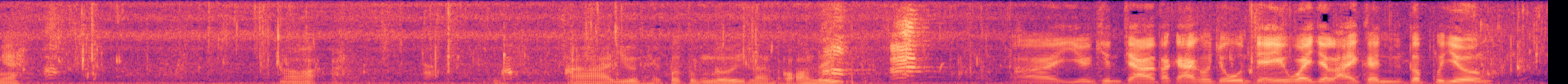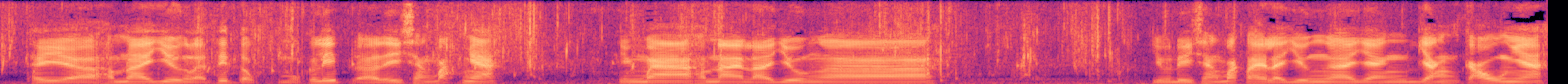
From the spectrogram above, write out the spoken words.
nha. Đó. À dương thấy có tung lưới là có lý. À, Dương xin chào tất cả cô chú anh chị quay trở lại kênh youtube của Dương. Thì à, hôm nay Dương lại tiếp tục một cái clip là đi săn bắt nha. Nhưng mà hôm nay là Dương à, Dương đi săn bắt đây là Dương à, văn, câu nha.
